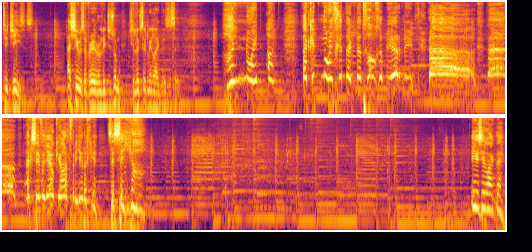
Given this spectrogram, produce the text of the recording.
to Jesus. Now, she was a very religious woman. She looks at me like this and says, Hy nooit aan. Ek het nooit gedink dit gaan gebeur nie. Ah, ah. Ek sê wil jy ook jou hart vir die Here gee? Sy sê ja. Easy like that.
